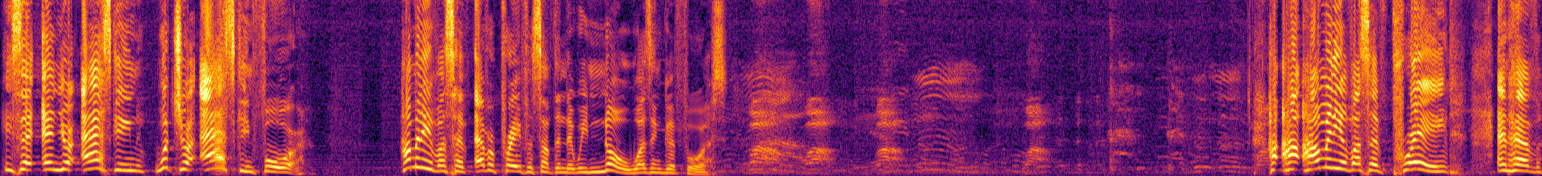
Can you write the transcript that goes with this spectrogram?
he said, and you're asking what you're asking for. How many of us have ever prayed for something that we know wasn't good for us? Wow, wow, wow, wow. How, how, many of us have prayed and have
